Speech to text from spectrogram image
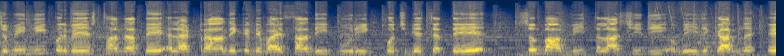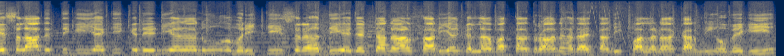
ਜ਼ਮੀਨੀ ਪ੍ਰਵੇਸ਼ ਸਥਾਨਾਂ ਤੇ ਇਲੈਕਟ੍ਰੋਨਿਕ ਡਿਵਾਈਸਾਂ ਦੀ ਪੂਰੀ ਪੁੱਛਗਿੱਛ ਅਤੇ ਸੰਭਾਵੀ ਤਲਾਸ਼ੀ ਦੀ ਉਮੀਦ ਕਰਨ। ਇਹ ਸਲਾਹ ਦਿੱਤੀ ਗਈ ਹੈ ਕਿ ਕੈਨੇਡੀਅਨਾਂ ਨੂੰ ਅਮਰੀਕੀ ਸਰਹੱਦੀ ਏਜੰਟਾਂ ਨਾਲ ਸਾਰੀਆਂ ਗੱਲਾਂ ਬਾਤਾਂ ਦੌਰਾਨ ਹਦਾਇਤਾਂ ਦੀ ਪਾਲਣਾ ਕਰਨੀ ਹੋਵੇਗੀ।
